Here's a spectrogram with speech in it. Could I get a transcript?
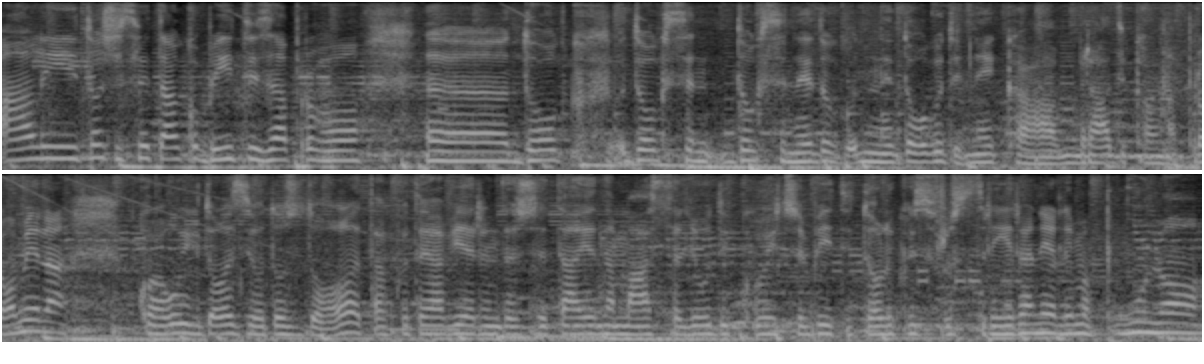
ali to će sve tako biti zapravo e, dok, dok se, dok se ne, ne dogodi neka radikalna promjena koja uvijek dolazi od ozdola, tako da ja vjerujem da će ta jedna masa ljudi koji će biti toliko isfrustrirani, jer ima puno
